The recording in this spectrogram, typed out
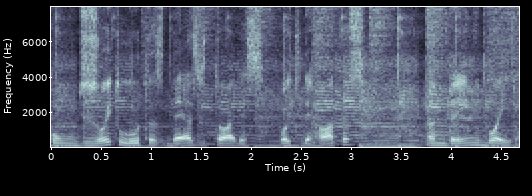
com 18 lutas, 10 vitórias, 8 derrotas, Andreine Boeira.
